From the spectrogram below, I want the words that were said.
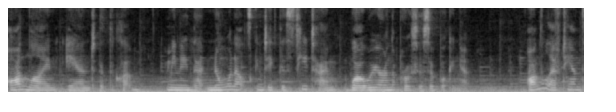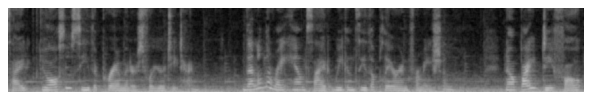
online and at the club, meaning that no one else can take this tee time while we are in the process of booking it. On the left hand side, you also see the parameters for your tee time. Then on the right hand side, we can see the player information. Now by default,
